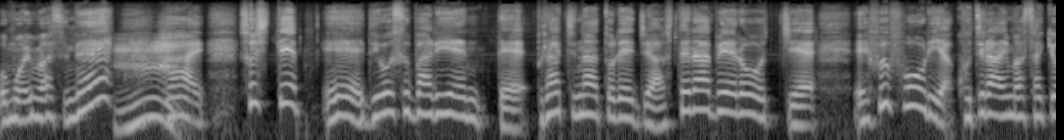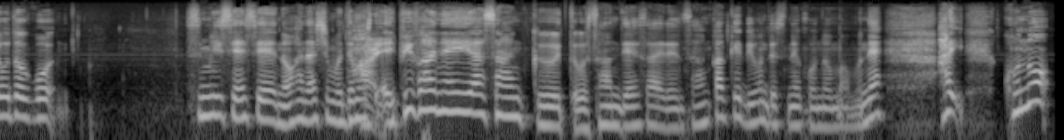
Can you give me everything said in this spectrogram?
思いますね。うん。はい、そして、えーディオスバリエンテ、プラチナトレジャー、ステラベローチェ、エフフォーリア、こちら今先ほどご住井先生のお話も出ました、はい。エピファネイア産駒とサンデーサイレンス 3×4 ですねこの馬もね。はい。この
